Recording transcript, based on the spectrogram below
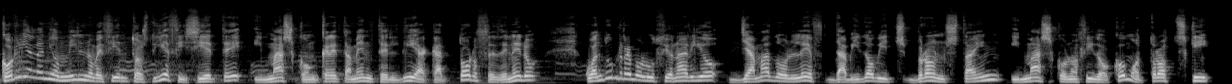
Corría el año 1917 y más concretamente el día 14 de enero, cuando un revolucionario llamado Lev Davidovich Bronstein y más conocido como Trotsky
